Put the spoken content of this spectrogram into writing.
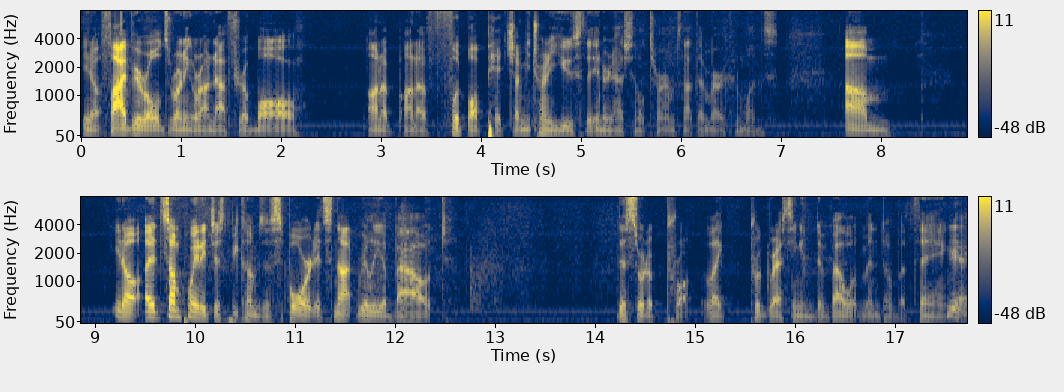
you know five year olds running around after a ball on a on a football pitch. I'm trying to use the international terms, not the American ones um, you know, at some point it just becomes a sport. It's not really about this sort of pro- like progressing and development of a thing. Yeah,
